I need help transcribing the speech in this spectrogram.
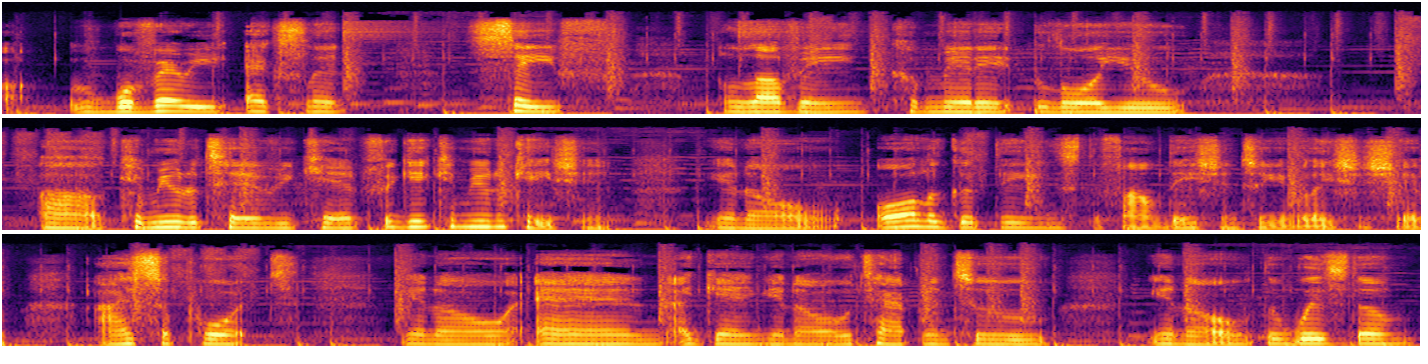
are were very excellent, safe, loving, committed, loyal, uh, communicative. You can't forget communication. You know, all the good things, the foundation to your relationship. I support. You know, and again, you know, tap into, you know, the wisdom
